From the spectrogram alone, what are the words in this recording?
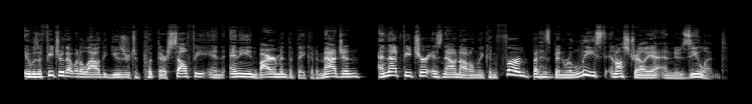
It was a feature that would allow the user to put their selfie in any environment that they could imagine. And that feature is now not only confirmed, but has been released in Australia and New Zealand.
